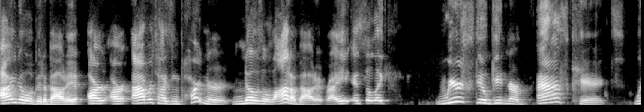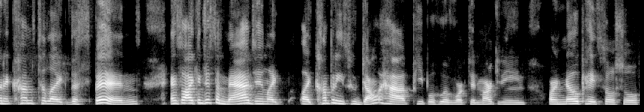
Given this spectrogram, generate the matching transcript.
I know a bit about it. Our our advertising partner knows a lot about it, right? And so like we're still getting our ass kicked when it comes to like the spend. And so I can just imagine like like companies who don't have people who have worked in marketing or no paid social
